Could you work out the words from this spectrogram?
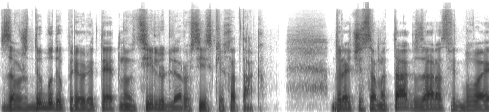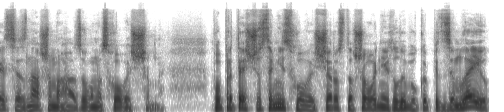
завжди буде пріоритетною ціллю для російських атак. До речі, саме так зараз відбувається з нашими газовими сховищами. Попри те, що самі сховища розташовані глибоко під землею,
